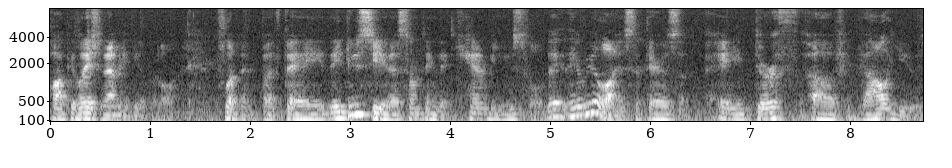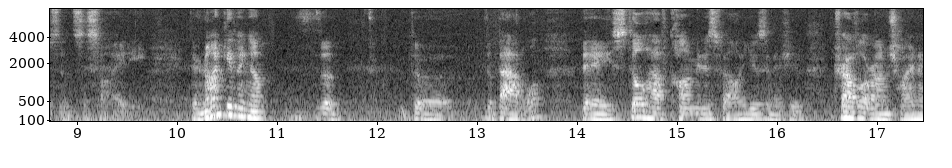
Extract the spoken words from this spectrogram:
population. That may be a little flippant, but they, they do see it as something that can be useful. They, they realize that there's a dearth of values in society. They're not giving up the, the, the battle. They still have communist values, and if you travel around China,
